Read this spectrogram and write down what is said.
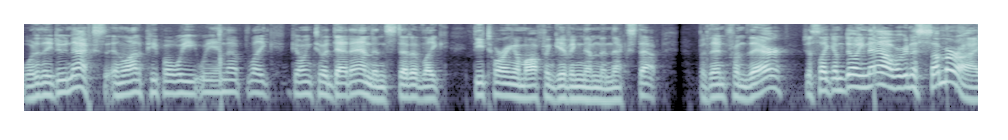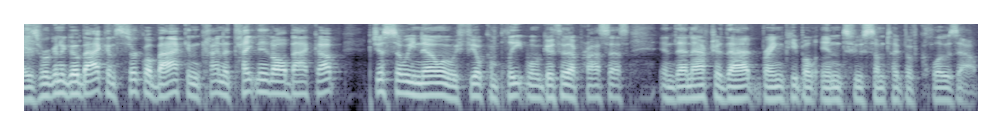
what do they do next? And a lot of people, we we end up like going to a dead end instead of like detouring them off and giving them the next step. But then from there, just like I'm doing now, we're going to summarize. We're going to go back and circle back and kind of tighten it all back up just so we know and we feel complete when we go through that process. And then after that, bring people into some type of closeout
